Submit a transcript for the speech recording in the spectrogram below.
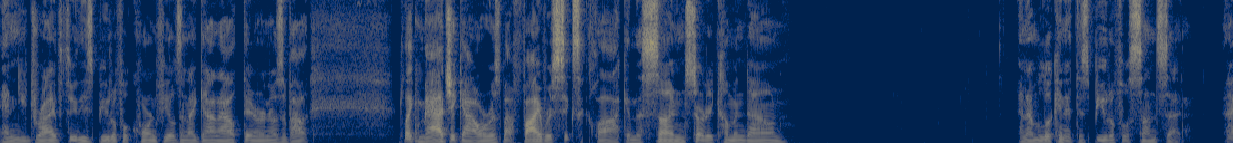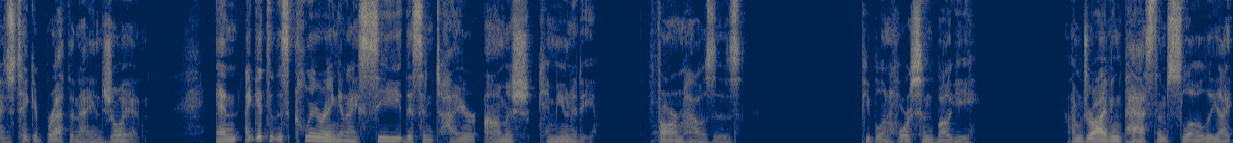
And you drive through these beautiful cornfields and I got out there and it was about like magic hour. It was about five or six o'clock, and the sun started coming down. And I'm looking at this beautiful sunset, and I just take a breath and I enjoy it. And I get to this clearing, and I see this entire Amish community farmhouses, people in horse and buggy. I'm driving past them slowly. I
